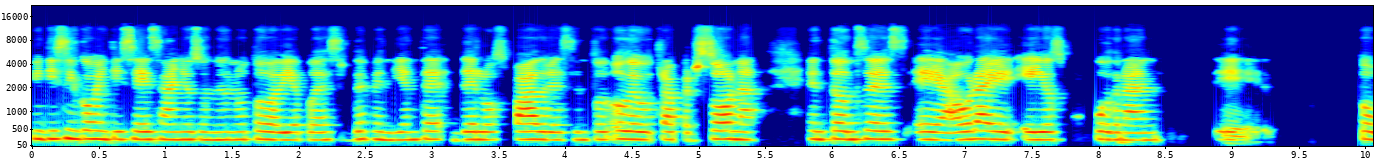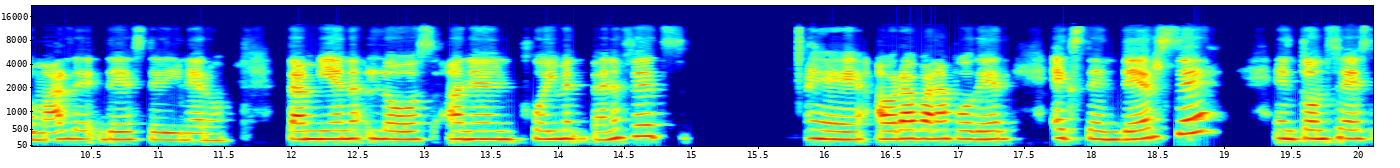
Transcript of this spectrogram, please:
25, 26 años, donde uno todavía puede ser dependiente de los padres o de otra persona. Entonces, eh, ahora e, ellos podrán eh, tomar de, este dinero. También los unemployment benefits eh, ahora van a poder extenderse. Entonces,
